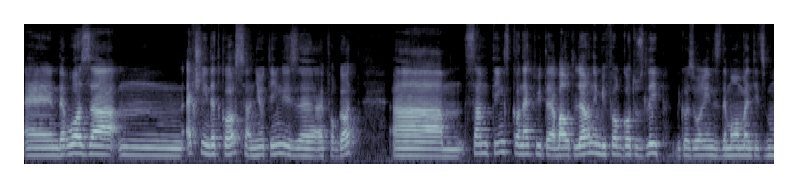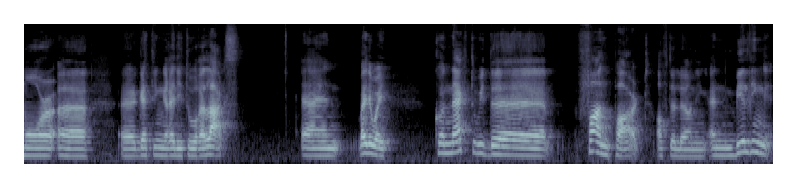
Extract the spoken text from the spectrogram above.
And there was a, um, actually in that course, a new thing is, uh, I forgot, um, some things connect with about learning before go to sleep, because we're in the moment it's more uh, uh, getting ready to relax. And by the way, connect with the fun part of the learning and building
